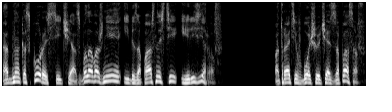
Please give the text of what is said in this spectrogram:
Однако скорость сейчас была важнее и безопасности, и резервов. Потратив большую часть запасов,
